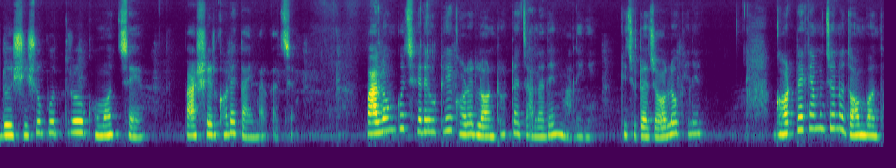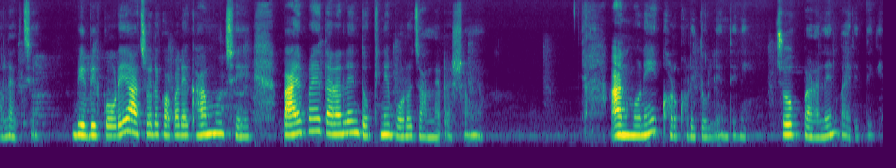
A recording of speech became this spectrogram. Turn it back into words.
দুই শিশুপুত্র ঘুমোচ্ছে পাশের ঘরে তাইমার কাছে। পালঙ্ক ছেড়ে উঠে ঘরের লণ্ঠনটা জ্বালালেন মালিনী। কিছুটা জলও খেলেন। ঘরটা কেমন যেন দম বন্ধ লাগছে। বিড়বিড় করে আঁচলে কপালে ঘাম মুছে পায়ে পায়ে দাঁড়ালেন দক্ষিণে বড় জানলাটার সামনে। আনমনে খড়খড়ি তুললেন তিনি। চোখ বাড়ালেন বাইরের দিকে।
